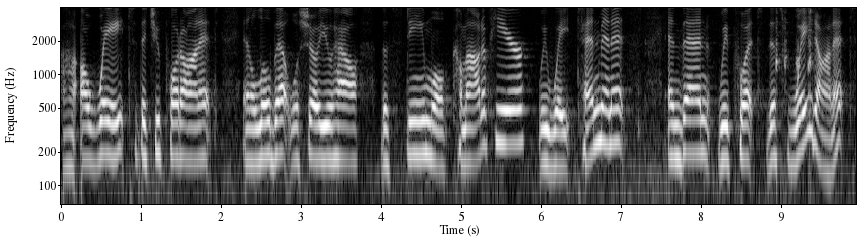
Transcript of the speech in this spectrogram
uh, a weight that you put on it. In a little bit, we'll show you how the steam will come out of here. We wait 10 minutes, and then we put this weight on it.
